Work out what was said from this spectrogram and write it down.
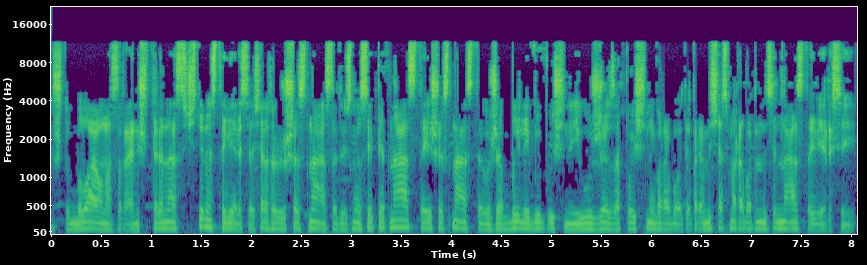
что была у нас раньше 13-14 версия, а сейчас уже 16, то есть у нас и 15 и 16 уже были выпущены и уже запущены в работу. Прямо сейчас мы работаем над 17 версией.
